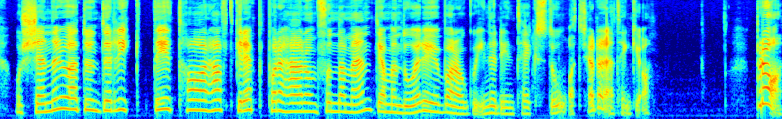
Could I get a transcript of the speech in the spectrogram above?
Och känner du att du inte riktigt har haft grepp på det här om fundament, ja men då är det ju bara att gå in i din text och åtgärda det tänker jag. Bra!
